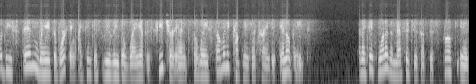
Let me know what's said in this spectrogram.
So these thin ways of working, I think, is really the way of the future, and it's the way so many companies are trying to innovate. And I think one of the messages of this book is,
